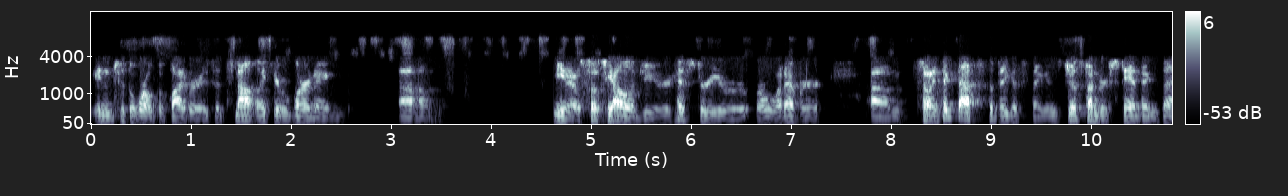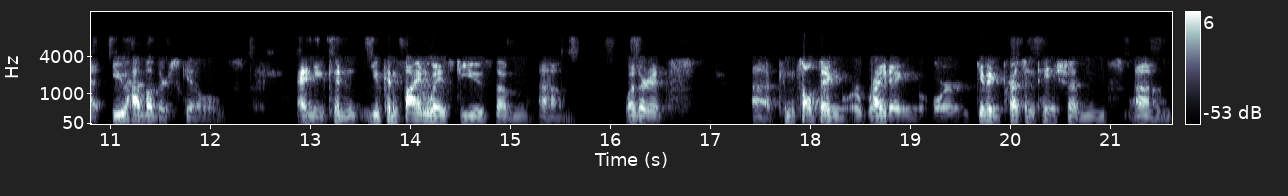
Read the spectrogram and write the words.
into the world of libraries. It's not like you're learning um, you know sociology or history or, or whatever. Um, so i think that's the biggest thing is just understanding that you have other skills and you can you can find ways to use them um, whether it's uh, consulting or writing or giving presentations um,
